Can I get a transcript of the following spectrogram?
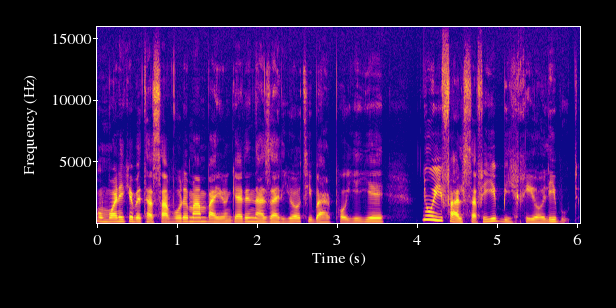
عنوانی که به تصور من بیانگر نظریاتی بر پایه نوعی فلسفه بیخیالی بود.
